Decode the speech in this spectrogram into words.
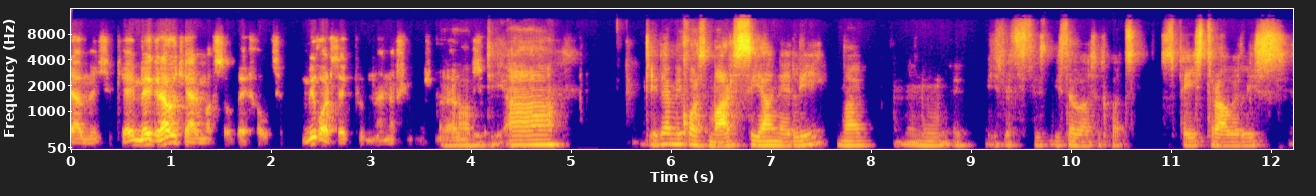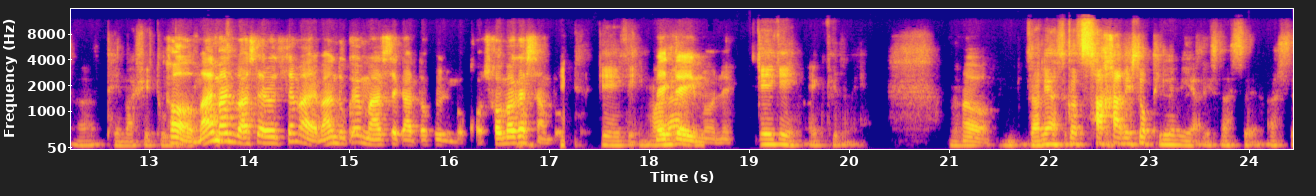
რამე ისეთი. აი მე გრავიტი არ მახსოვდა ეხლა უცებ. მიყვარს ეგ ფილმი ნანახი მაგრამ გრავიტი. აა კიდე მიყვარს მარსიანელი, მაგრამ ის ის ასე თქვა space travel-ის თემაში თუ ხო, მან მან ასტეროიდს თემა არის, მან უკვე მარსზე კარტოფილი მოყავს. ხო, მაგას ამბობ. კი, კი, მაგრამ მედეიმონი. კი, კი, ეგ ფილმი. ხო. ძალიან ასე თქვა სახალისო ფილმი არის ასე, ასე.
